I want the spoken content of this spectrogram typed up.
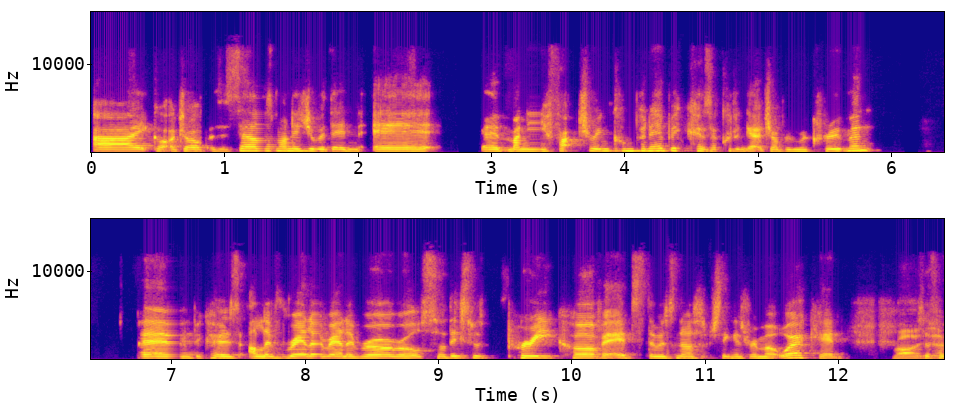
I got a job as a sales manager within a, a manufacturing company because I couldn't get a job in recruitment. Um, because I live really, really rural. So this was pre-COVID. So there was no such thing as remote working. Right. So yes. for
